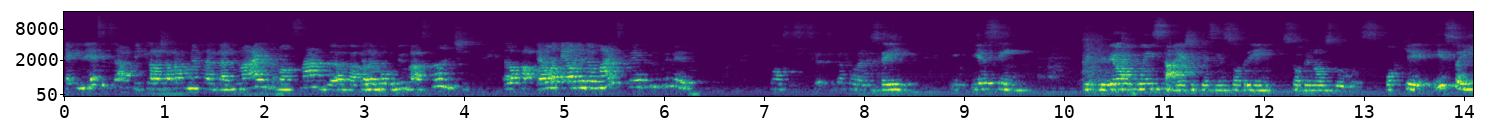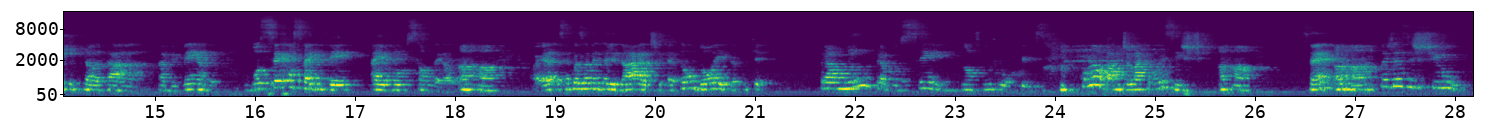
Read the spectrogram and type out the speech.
é que nesse desafio, que ela já está com mentalidade mais avançada, Aham. ela evoluiu bastante, ela, ela, ela perdeu mais peso que no primeiro. Nossa, você você tá falando isso aí, e, e assim, me deu um insight aqui, assim, sobre, sobre nós duas. Porque isso aí que ela tá, tá vivendo, você consegue ver a evolução dela. Aham. Essa coisa da mentalidade é tão doida, porque pra mim, pra você, nossa, muito louco isso. Como é uma barra de laca, não existe, Aham. certo? Aham. Mas já existiu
